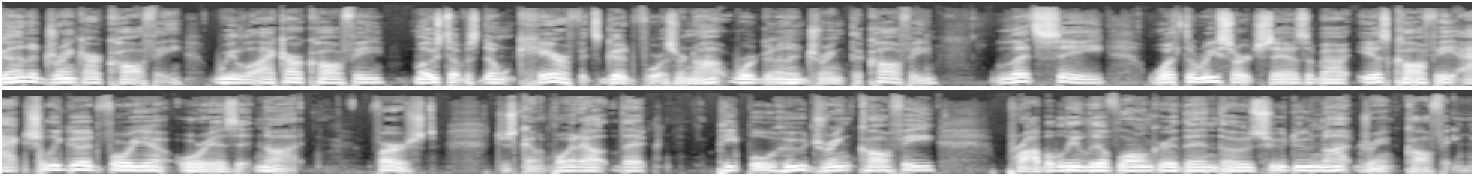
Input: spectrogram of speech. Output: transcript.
gonna drink our coffee. We like our coffee. Most of us don't care if it's good for us or not. We're gonna drink the coffee. Let's see what the research says about is coffee actually good for you or is it not. First, just gonna point out that people who drink coffee probably live longer than those who do not drink coffee.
